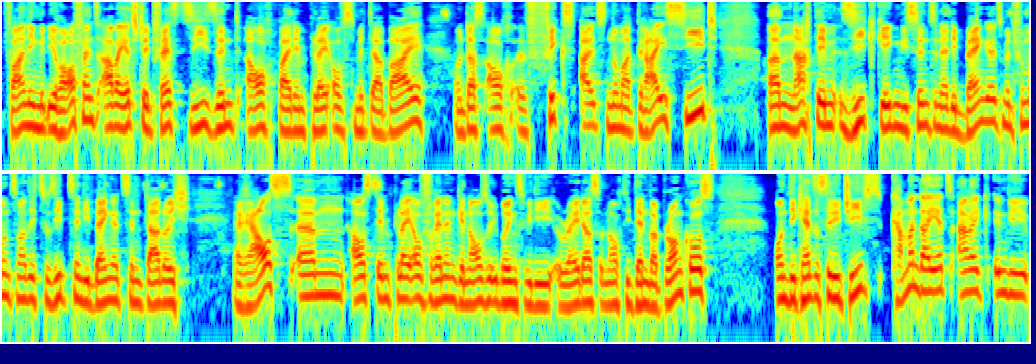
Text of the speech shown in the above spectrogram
vor allen Dingen mit ihrer Offense, aber jetzt steht fest, sie sind auch bei den Playoffs mit dabei und das auch äh, fix als Nummer drei Seed. Ähm, nach dem Sieg gegen die Cincinnati Bengals mit 25 zu 17. Die Bengals sind dadurch raus ähm, aus dem Playoff-Rennen, genauso übrigens wie die Raiders und auch die Denver Broncos. Und die Kansas City Chiefs, kann man da jetzt, Arek, irgendwie,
